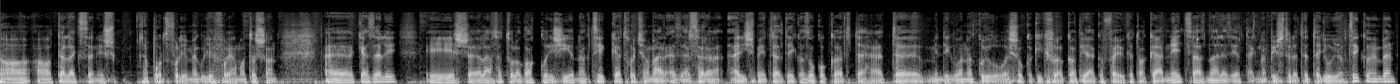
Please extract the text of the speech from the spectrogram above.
a, a Telexen is, a portfólió meg ugye folyamatosan e, kezeli, és e, láthatólag akkor is írnak cikket, hogyha már ezerszer elismételték az okokat, tehát e, mindig vannak új olvasók, akik felkapják a fejüket akár 400-nál, ezért tegnap is született egy újabb cikk, amiben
